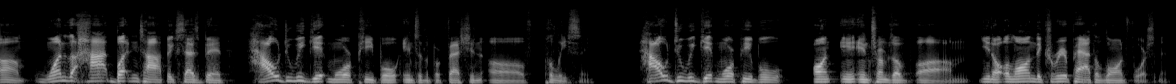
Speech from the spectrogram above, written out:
um, one of the hot button topics has been how do we get more people into the profession of policing? How do we get more people on in, in terms of um, you know along the career path of law enforcement?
